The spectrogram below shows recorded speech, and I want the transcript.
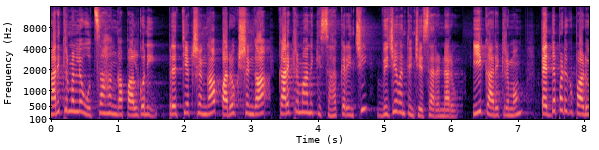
కార్యక్రమంలో ఉత్సాహంగా పాల్గొని ప్రత్యక్షంగా పరోక్షంగా కార్యక్రమానికి సహకరించి విజయవంతం చేశారన్నారు. ఈ కార్యక్రమం పెద్దపడుగుపాడు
